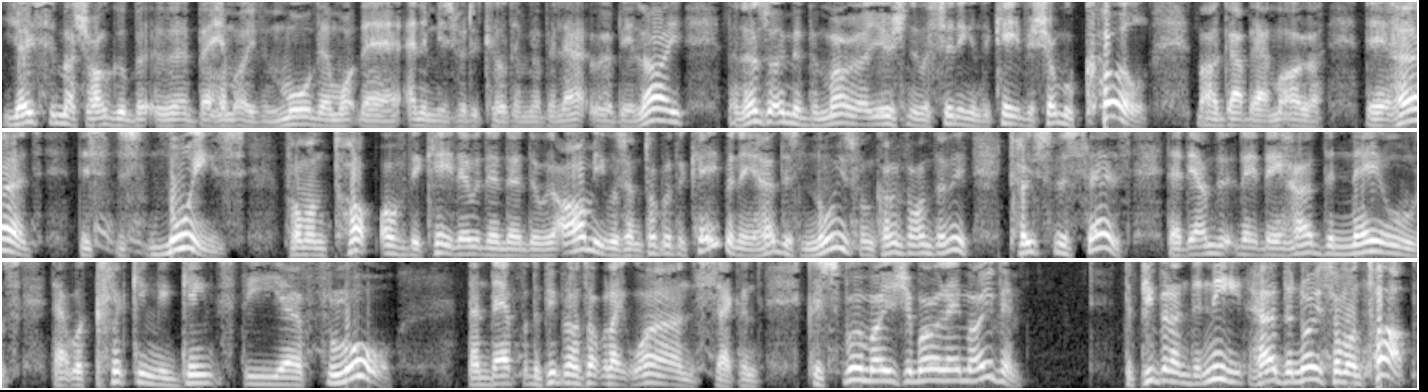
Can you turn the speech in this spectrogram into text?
even more than what their enemies would have killed him. Rabbi Elai, Ben Yoshin was sitting in the cave, Kol, They heard this, this noise from on top of the cave. They were, the, the, the, army was on top of the cave, and they heard this noise from coming from underneath. Tosfos says that they, under, they, they heard the nails that were clicking against the uh, floor. And therefore the people on top were like, one second, because the people underneath heard the noise from on top.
